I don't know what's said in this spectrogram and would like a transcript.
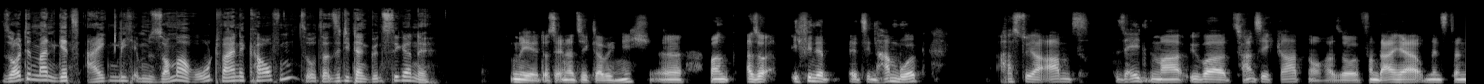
sollte man jetzt eigentlich im Sommer Rotweine kaufen? So, sind die dann günstiger? Nee. Nee, das ändert sich, glaube ich, nicht. Äh, man, also ich finde, jetzt in Hamburg hast du ja abends selten mal über 20 Grad noch. Also von daher, wenn es dann,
